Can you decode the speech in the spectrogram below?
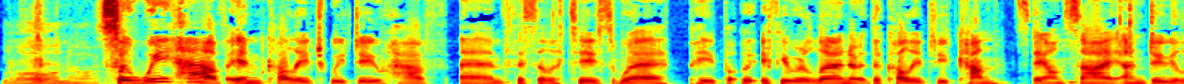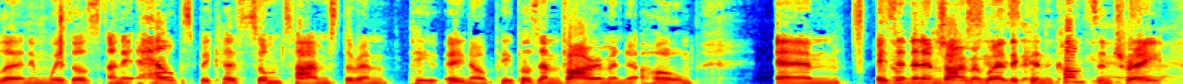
loan or? So we have in college, we do have um, facilities where people, if you're a learner at the college, you can stay on site and do your learning with us, and it helps because sometimes the em- pe- you know people's environment at home um, isn't an environment where they can concentrate. Yeah.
